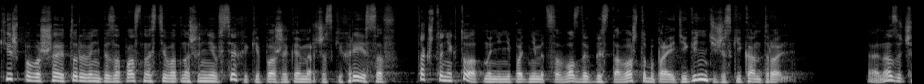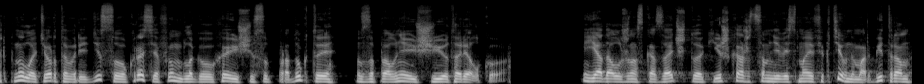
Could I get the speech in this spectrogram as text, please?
Киш повышает уровень безопасности в отношении всех экипажей коммерческих рейсов, так что никто отныне не поднимется в воздух без того, чтобы пройти генетический контроль. Она зачерпнула тёртого редиса, украсив им благоухающие субпродукты, заполняющие её тарелку. Я должна сказать, что Киш кажется мне весьма эффективным арбитром,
